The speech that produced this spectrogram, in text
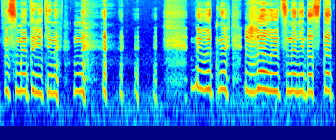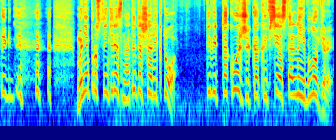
Посмотрите на... Ну вот жалуются на недостаток. Мне просто интересно, а ты-то шари кто? Ты ведь такой же, как и все остальные блогеры.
